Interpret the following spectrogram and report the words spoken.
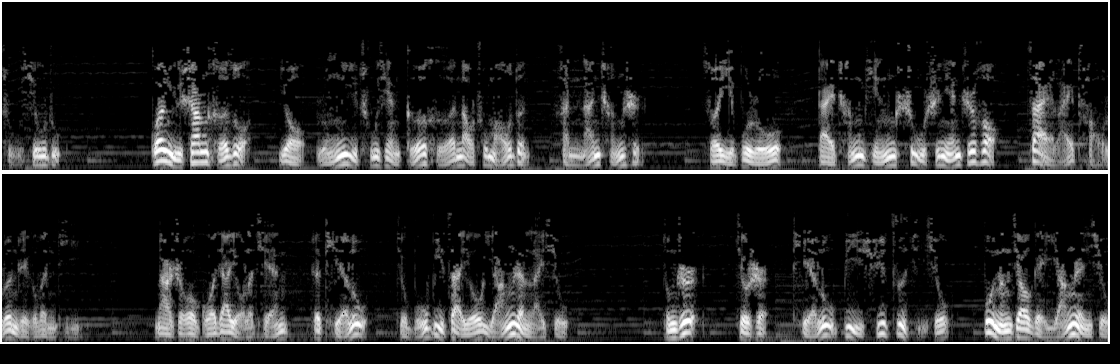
主修筑，官与商合作又容易出现隔阂，闹出矛盾，很难成事。所以不如待成平数十年之后再来讨论这个问题。那时候国家有了钱，这铁路就不必再由洋人来修。总之就是铁路必须自己修。不能交给洋人修，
